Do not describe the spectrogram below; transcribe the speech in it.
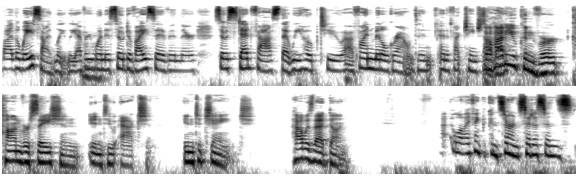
by the wayside lately. Mm-hmm. Everyone mm-hmm. is so divisive and they're so steadfast that we hope to uh, find middle ground and, and affect change. So, how way. do you convert conversation into action, into change? How is that done? Uh, well, I think the concerned citizens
